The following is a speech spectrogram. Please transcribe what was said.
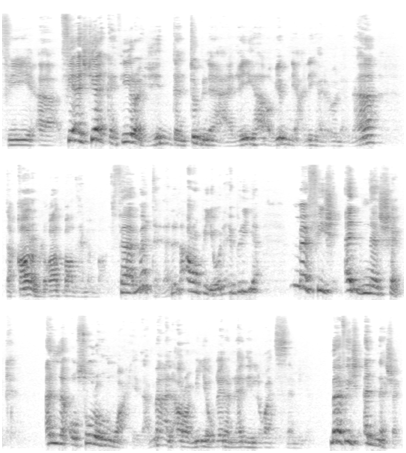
في آه، في أشياء كثيرة جدا تبنى عليها أو يبني عليها العلماء. تقارب لغات بعضها من بعض. فمثلا العربية والعبرية ما فيش أدنى شك أن أصولهم واحدة مع الاراميه وغيرها من هذه اللغات السامية. ما فيش أدنى شك.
